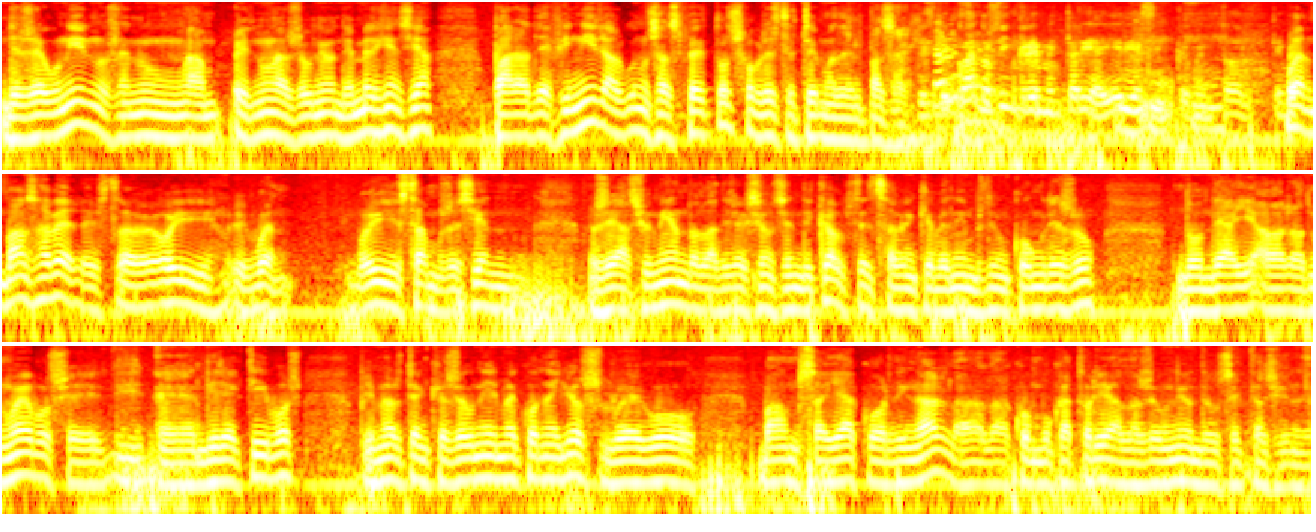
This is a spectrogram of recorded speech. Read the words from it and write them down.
de reunirnos en, un am- en una reunión de emergencia para definir algunos aspectos sobre este tema del pasaje. ¿Desde cuándo se incrementaría? Ayer ya se incrementó. Bueno, vamos a ver, esto, hoy, eh, bueno, hoy estamos recién reasumiendo la dirección sindical. Ustedes saben que venimos de un congreso donde hay ahora nuevos eh, eh, directivos. Primero tengo que reunirme con ellos, luego vamos allá a coordinar la, la convocatoria a la reunión de los sectarios generales.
